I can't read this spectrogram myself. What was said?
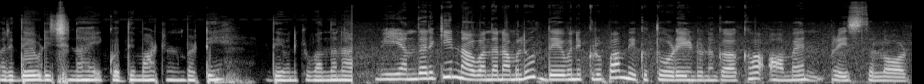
మరి దేవుడిచ్చిన ఈ కొద్ది మాటలను బట్టి దేవునికి వందన మీ అందరికీ నా వందనములు. దేవుని కృప మీకు తోడేయుండునుగాక ఆమెన్. Praise the Lord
